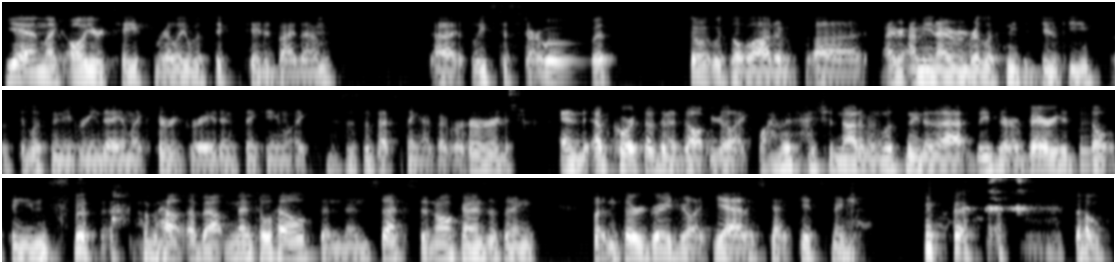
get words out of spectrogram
yeah and like all your taste really was dictated by them uh, at least to start with so it was a lot of uh, I, I, mean i remember listening to dookie listening to green day in like third grade and thinking like this is the best thing i've ever heard. And of course as an adult you're like why would i should not have been listening to that? These are very adult themes about about mental health and, and sex and all kinds of things. But in third grade you're like yeah this guy gets me. So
